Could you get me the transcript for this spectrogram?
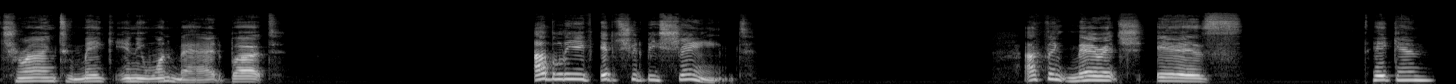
trying to make anyone mad, but I believe it should be shamed. I think marriage is taken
